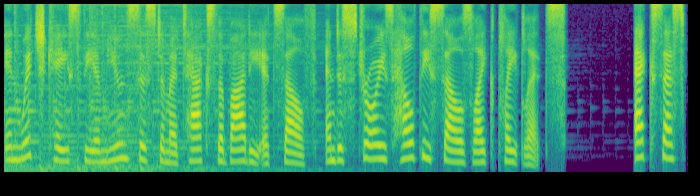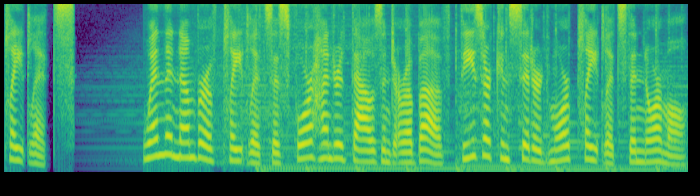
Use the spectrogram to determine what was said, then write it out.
in which case the immune system attacks the body itself and destroys healthy cells like platelets. Excess platelets. When the number of platelets is 400,000 or above, these are considered more platelets than normal.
